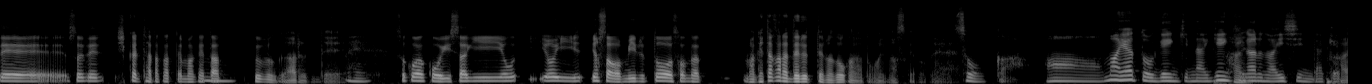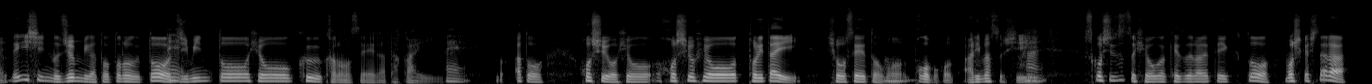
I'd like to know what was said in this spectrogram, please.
え。でそれでしっかり戦って負けたうん部分があるんで、えそこはこう潔い良さを見るとそんな負けたから出るっていうのはどうかなと思いますけどね。そうか。ああまあ野党元気ない元気があるのは維新だけど、はい、で維新の準備が整うとええ。自民党票を食う可能性が高い、え。あと保守を票保守票を取りたい小政党もうん。ポコポコありますし、えはい。少しずつ票が削られていくともしかしたら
